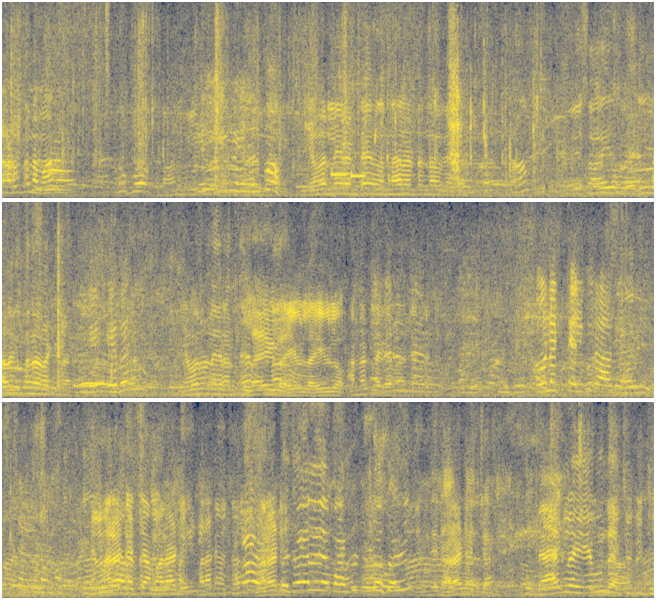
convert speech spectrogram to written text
అడుగుతున్నామా ఎవరు లేరంటే ఉన్నారంటున్నావు కదా. అడుగుతున్నారు అక్కడ. ఎవరు? ఎవరు లేరంటే లైవ్ లైవ్ లైవ్లో. అన్నట్లే కదా. ఓ నాకు తెలుగు రాదు. చదవడం. మరాఠీ వచ్చా? మరాఠీ? మరాఠీ వచ్చా? మరాఠీ. అంటుంటాడు వస్తుంది మరాఠీ వచ్చా? బ్యాగ్లో ఏముందో చూపించు.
